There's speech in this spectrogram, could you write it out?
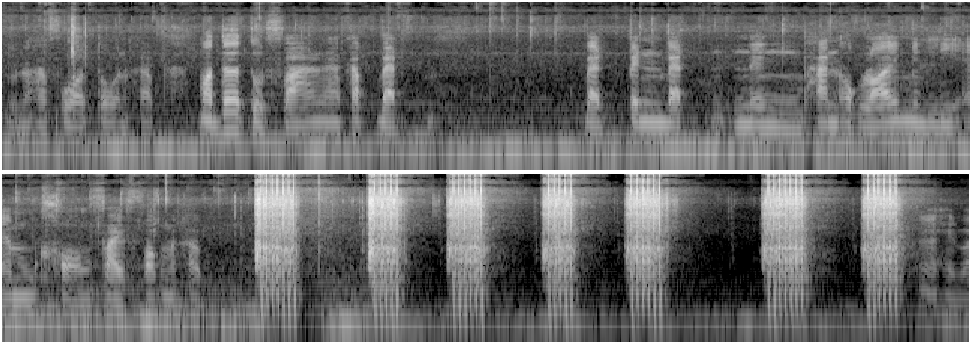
ดูนะครับฟัวโต้นะครับ มอเตอร์ตูดฟ้านะครับ แบตแบตเป็นแบต1,600มิลลิแอมของไฟฟ็อกนะครับอ่าเห็นไหม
